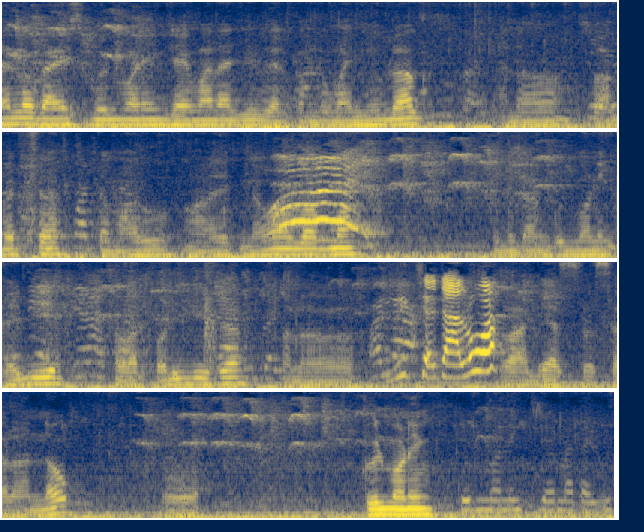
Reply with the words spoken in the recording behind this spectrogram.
હેલો ગાઈસ ગુડ મોર્નિંગ જય માતાજી welcome to my new blog અને સ્વાગત છે તમારું મારા એક નવા બ્લોગમાં તો બધાને ગુડ મોર્નિંગ કહી દઈએ સવાર પડી ગઈ છે અને વાગ્યા છે સાડા નવ. તો ગુડ મોર્નિંગ. ગુડ મોર્નિંગ જય માતાજી.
